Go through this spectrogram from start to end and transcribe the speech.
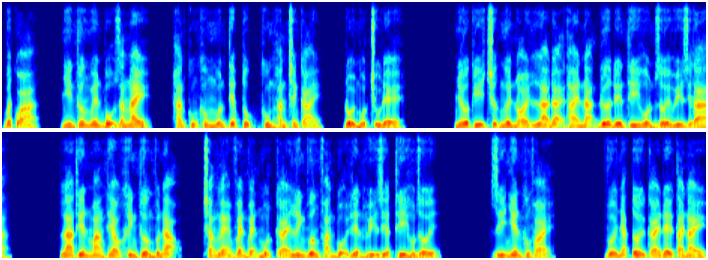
Bất quá, nhìn thương nguyên bộ dáng này, hắn cũng không muốn tiếp tục cùng hắn tranh cãi, đổi một chủ đề. Nhớ kỹ trước ngươi nói là đại tai nạn đưa đến thi hồn giới hủy diệt ta. La thiên mang theo khinh thường vấn đạo, chẳng lẽ vẹn vẹn một cái linh vương phản bội liền hủy diệt thi hồn giới? Dĩ nhiên không phải. Vừa nhắc tới cái đề tài này,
